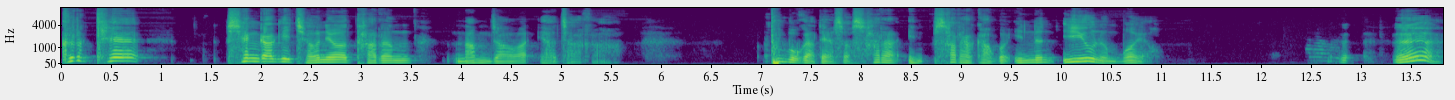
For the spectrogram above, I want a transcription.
그렇게 생각이 전혀 다른 남자와 여자가 부부가 돼서 살아, 살아가고 있는 이유는 뭐예요? 예. 네.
